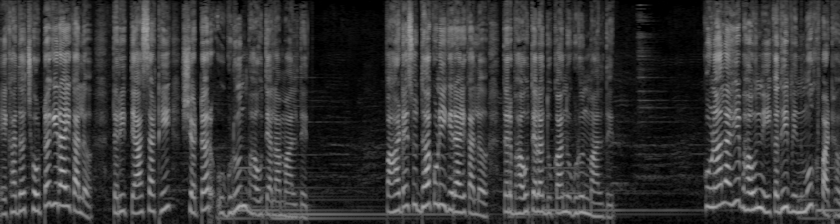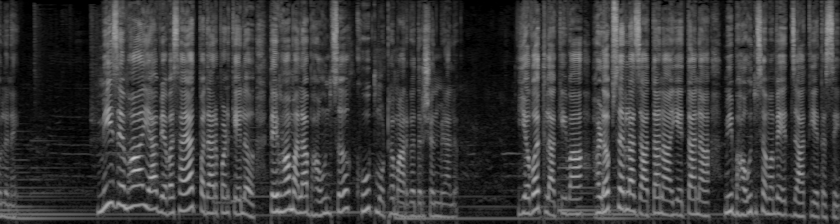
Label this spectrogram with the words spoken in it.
एखादं छोटं गिराईक आलं तरी त्यासाठी शटर उघडून भाऊ त्याला माल देत. पहाटे सुद्धा कुणी गिराईक आलं तर भाऊ त्याला दुकान उघडून माल देत. कुणालाही भाऊंनी कधी विनमुख पाठवलं नाही. मी जेव्हा या व्यवसायात पदार्पण केलं तेव्हा मला भाऊंचं खूप मोठं मार्गदर्शन मिळालं. यवतला किंवा हडपसरला जाताना येताना मी भाऊंसमवेत जात येत असे.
